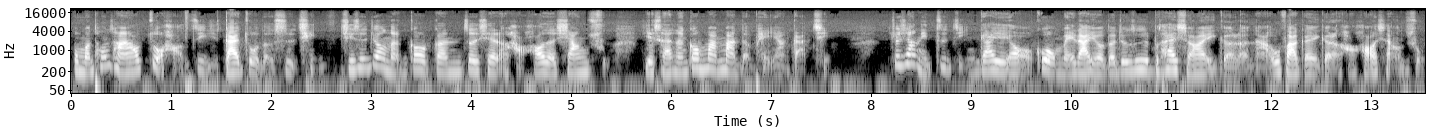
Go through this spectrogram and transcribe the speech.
我们通常要做好自己该做的事情，其实就能够跟这些人好好的相处，也才能够慢慢的培养感情。就像你自己应该也有过没来由的，就是不太喜欢一个人啊，无法跟一个人好好相处。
